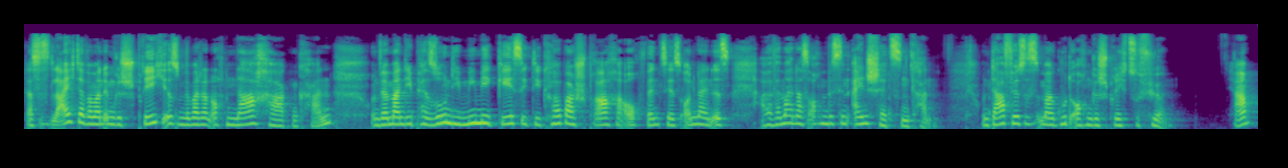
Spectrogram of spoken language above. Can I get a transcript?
Das ist leichter, wenn man im Gespräch ist und wenn man dann auch nachhaken kann. Und wenn man die Person, die Mimik, Gestik, die Körpersprache, auch wenn es jetzt online ist, aber wenn man das auch ein bisschen einschätzen kann. Und dafür ist es immer gut, auch ein Gespräch zu führen. Ja?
